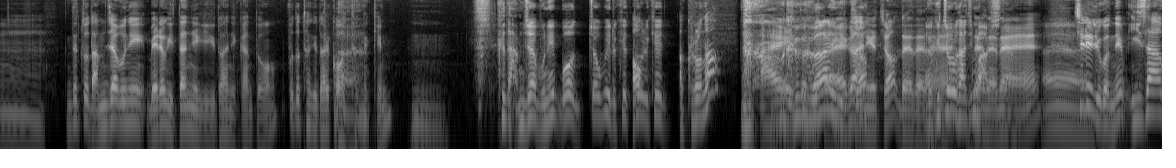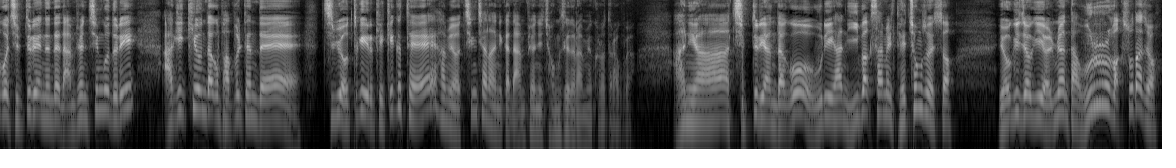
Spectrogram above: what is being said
음. 근데 또 남자분이 매력이 있다는 얘기기도 하니까 또 뿌듯하기도 할것 네. 같은 느낌. 음. 그 남자분이 뭐, 저거 이렇게 또 어? 이렇게 아 그러나? 아이, 또, 또, 그건 또, 아니겠죠? 그건 아니겠죠? 네네네. 네, 그쪽으로 가지 네네네. 맙시다. 네. 7165님, 이사하고 집들이 했는데 남편 친구들이 아기 키운다고 바쁠 텐데 집이 어떻게 이렇게 깨끗해? 하며 칭찬하니까 남편이 정색을 하며 그러더라고요. 아니야, 집들이 한다고 우리 한 2박 3일 대청소했어. 여기저기 열면 다 우르르 막 쏟아져.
